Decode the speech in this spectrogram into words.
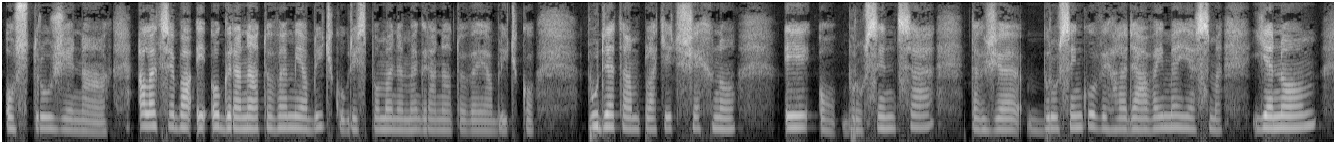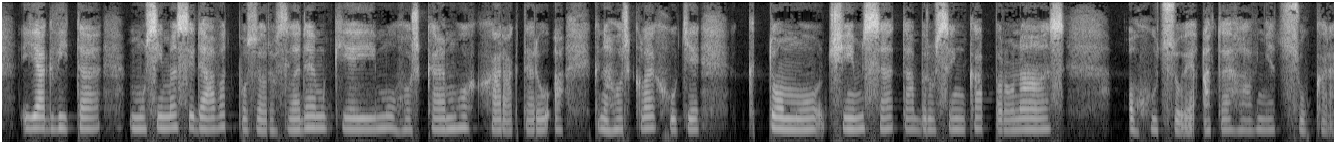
ostružinách, ale třeba i o granátovém jablíčku, když vzpomeneme granátové jablíčko. Bude tam platit všechno i o brusince, takže brusinku vyhledávejme jesme. Jenom, jak víte, musíme si dávat pozor vzhledem k jejímu hořkému charakteru a k nahořklé chuti, k tomu, čím se ta brusinka pro nás ochucuje a to je hlavně cukr.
